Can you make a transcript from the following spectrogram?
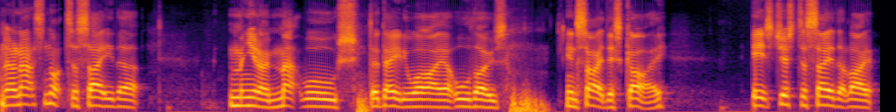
Now that's not to say that you know Matt Walsh, the Daily Wire, all those inside this guy. It's just to say that like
